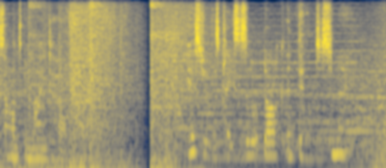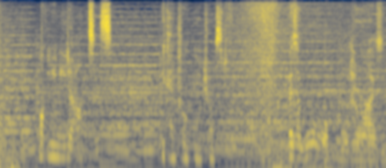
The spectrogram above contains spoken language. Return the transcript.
Someone's been lying to her. The history of this place is a lot darker than they want us to know. What you need are answers. Be careful who you trust. There's a war on the horizon.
